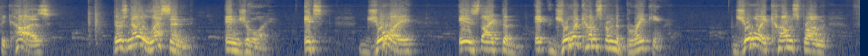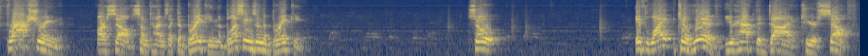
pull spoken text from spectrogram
because there's no lesson in joy it's joy is like the it, joy comes from the breaking. Joy comes from fracturing ourselves sometimes, like the breaking, the blessings and the breaking. So, if life to live, you have to die to yourself.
